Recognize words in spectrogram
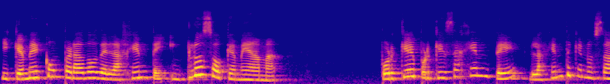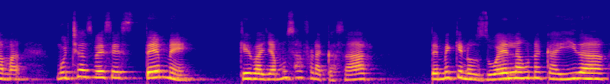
y que me he comprado de la gente, incluso que me ama. ¿Por qué? Porque esa gente, la gente que nos ama, muchas veces teme que vayamos a fracasar, teme que nos duela una caída,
